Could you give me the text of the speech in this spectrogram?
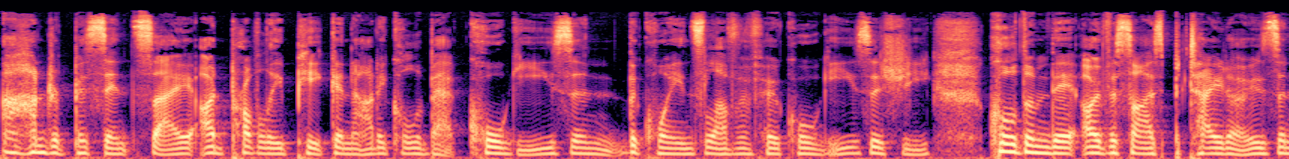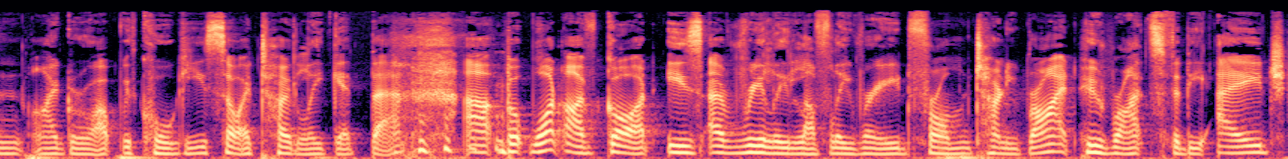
100% say I'd probably pick an article about corgis and the Queen's love of her corgis, as she called them their oversized potatoes. And I grew up with corgis, so I totally get that. uh, but what I've got is a really lovely read from Tony Wright, who writes for The Age.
